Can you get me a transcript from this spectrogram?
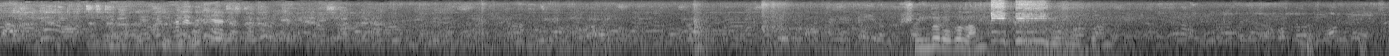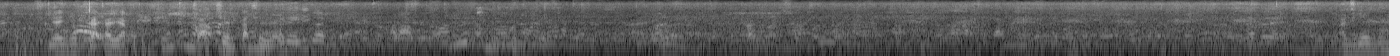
সামনে একটু এগোবো। সুন্দর এগোলাম। মধ্যে যাই হোক দেখা যাক। চার্চের কাছে যাই। আজকে একদম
